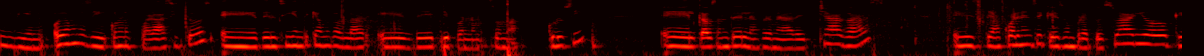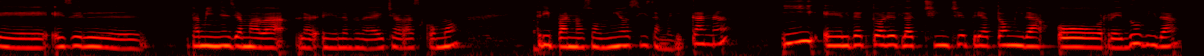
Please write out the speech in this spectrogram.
Muy bien, hoy vamos a seguir con los parásitos. Eh, del siguiente que vamos a hablar es de Trypanosoma cruzi, eh, el causante de la enfermedad de Chagas. Este, acuérdense que es un protozoario, que es el, también es llamada la, eh, la enfermedad de Chagas como tripanosomiosis americana y el vector es la chinche triatómida o redúvida,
